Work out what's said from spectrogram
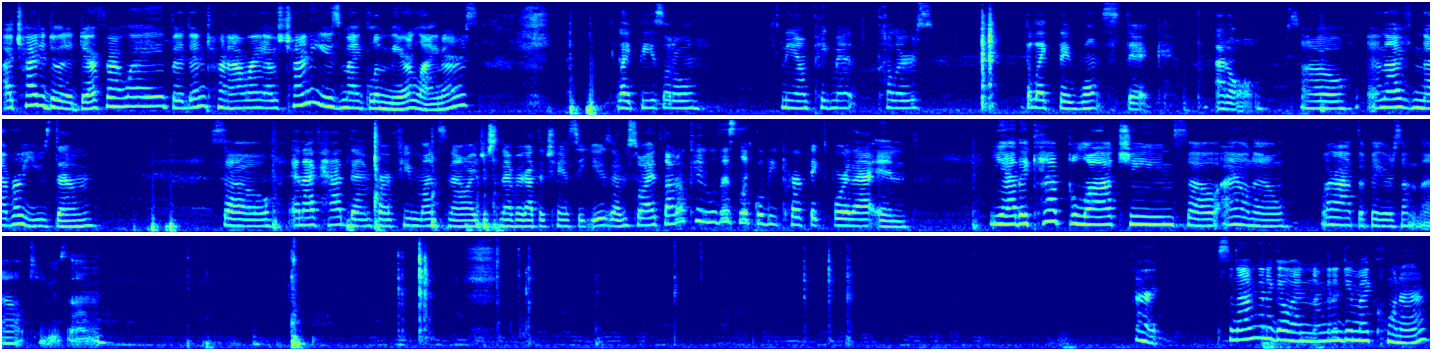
I tried to do it a different way, but it didn't turn out right. I was trying to use my Glamir liners, like these little neon pigment colors, but like they won't stick at all. So, and I've never used them. So, and I've had them for a few months now. I just never got the chance to use them. So I thought, okay, well, this look will be perfect for that. And yeah, they kept blotching. So I don't know. We'll have to figure something out to use them. All right, so now I'm to go in and I'm to do my corner.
